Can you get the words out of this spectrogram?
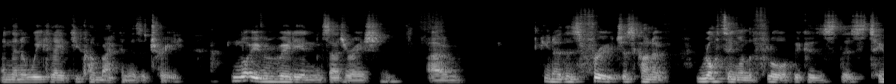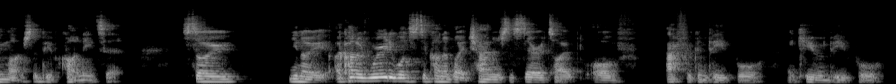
and then a week later you come back and there's a tree. Not even really an exaggeration. Um, you know, there's fruit just kind of rotting on the floor because there's too much that people can't eat it. So, you know, I kind of really wanted to kind of like challenge the stereotype of African people and Cuban people,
